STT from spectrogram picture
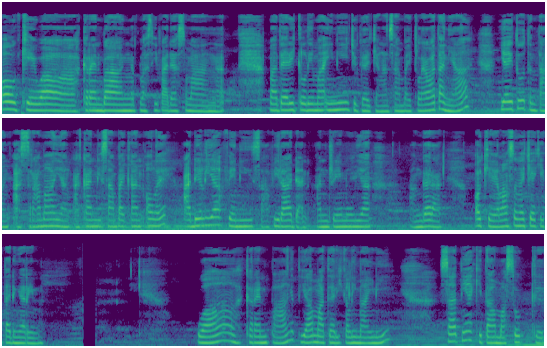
Oke, wah, keren banget masih pada semangat. Materi kelima ini juga jangan sampai kelewatan ya, yaitu tentang asrama yang akan disampaikan oleh Adelia Feni Safira dan Andre Mulia Anggara. Oke, langsung aja kita dengerin. Wah, keren banget ya materi kelima ini. Saatnya kita masuk ke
